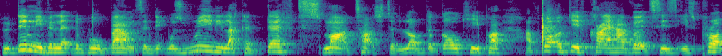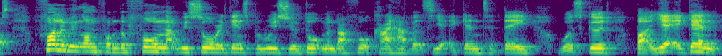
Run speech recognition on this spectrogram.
who didn't even let the ball bounce. And it was really like a deft, smart touch to lob the goalkeeper. I've got to give Kai Havertz his, his props. Following on from the form that we saw against Borussia Dortmund, I thought Kai Havertz yet again today was good. But yet again,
